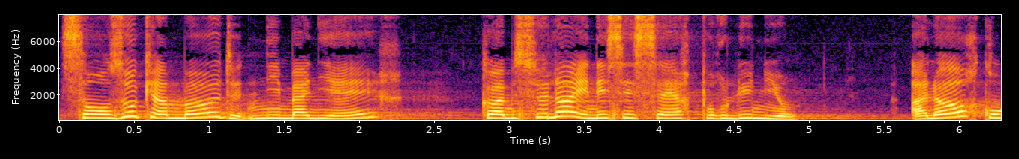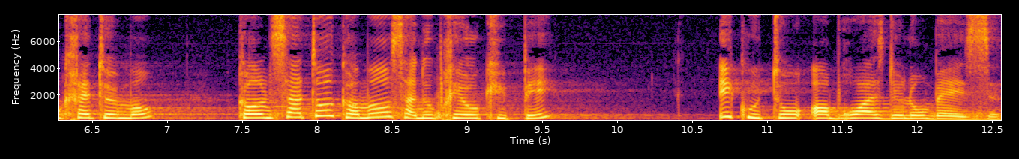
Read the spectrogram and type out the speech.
sans aucun mode ni manière, comme cela est nécessaire pour l'union. Alors, concrètement, quand Satan commence à nous préoccuper, Écoutons Ambroise de Lombèze.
